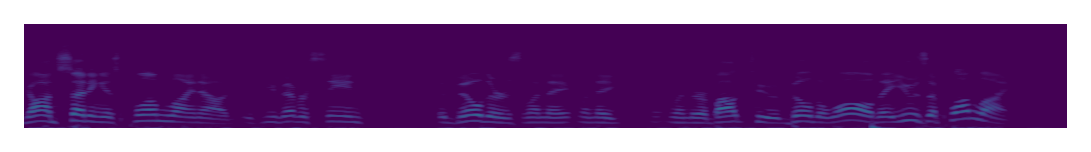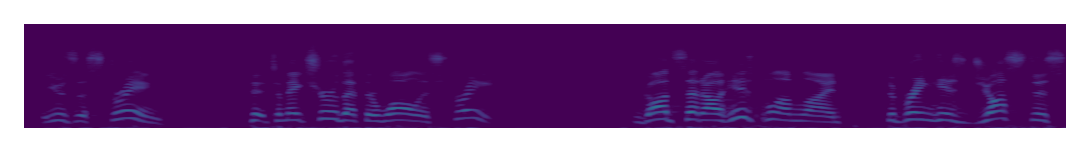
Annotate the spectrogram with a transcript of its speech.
God setting his plumb line out. If you've ever seen the builders when they when they when they're about to build a wall, they use a plumb line. They use a string to, to make sure that their wall is straight. God set out his plumb line to bring his justice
